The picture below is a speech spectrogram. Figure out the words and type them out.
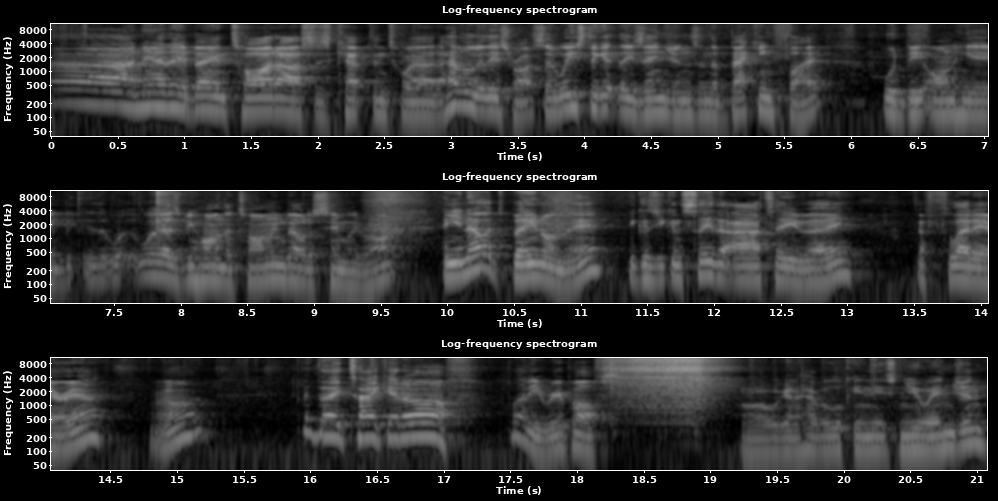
Ah, now they're being tight asses, Captain Toyota. Have a look at this, right? So we used to get these engines and the backing plate would be on here, whereas behind the timing belt assembly, right? And you know it's been on there because you can see the RTV, the flat area, right? But they take it off. Bloody rip-offs. All right, we're gonna have a look in this new engine.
